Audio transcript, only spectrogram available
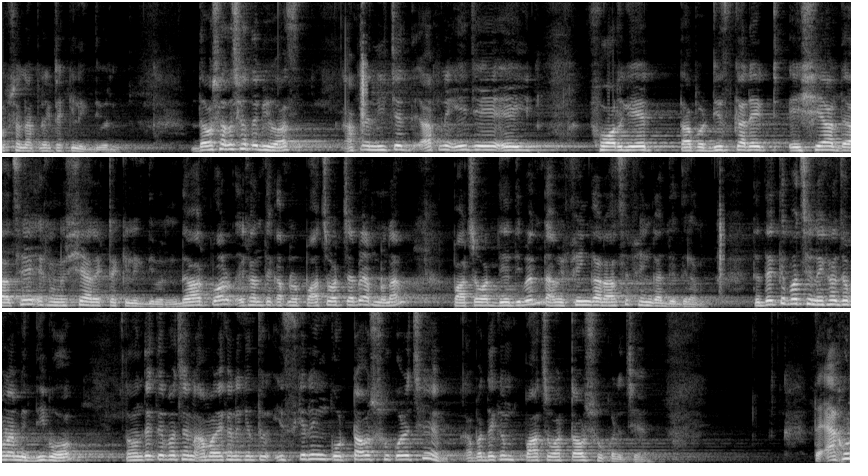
অপশানে আপনি একটা ক্লিক দিবেন। দেওয়ার সাথে সাথে ভিউয়ার্স আপনি নিচে আপনি এই যে এই ফরগেট তারপর ডিসকানেক্ট এই শেয়ার দেওয়া আছে, এখানে শেয়ার একটা ক্লিক দিবেন। দেওয়ার পর এখান থেকে আপনার পাসওয়ার্ড চাবে আপনারা পাসওয়ার্ড দিয়ে দিবেন। তা আমি ফিঙ্গার আছে ফিঙ্গার দিয়ে দিলাম। তো দেখতে পাচ্ছেন এখানে যখন আমি দিব, তখন দেখতে পাচ্ছেন আমার এখানে কিন্তু স্ক্যানিং কোডটাও শু করেছে, আবার দেখুন পাসওয়ার্ডটাও শু করেছে। তো এখন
